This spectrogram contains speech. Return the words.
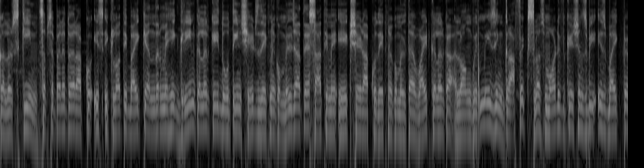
कलर स्कीम सबसे पहले तो यार आपको इस इकलौती बाइक के अंदर में ही ग्रीन कलर के दो तीन शेड्स देखने को मिल जाते हैं। साथ ही में एक शेड आपको देखने को मिलता है व्हाइट कलर का along with amazing graphics plus modification भी इस बाइक पे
